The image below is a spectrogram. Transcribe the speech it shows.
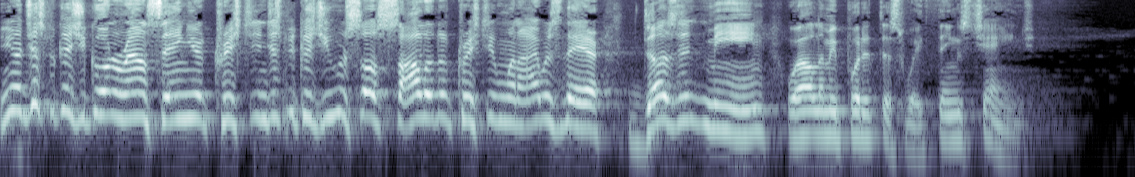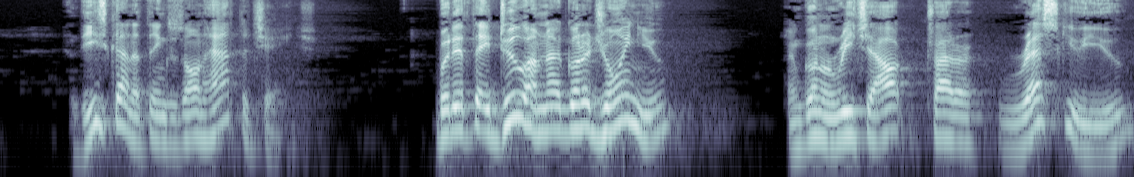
You know, just because you're going around saying you're a Christian, just because you were so solid a Christian when I was there, doesn't mean, well, let me put it this way things change. And these kind of things don't have to change. But if they do, I'm not going to join you. I'm going to reach out, try to rescue you.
